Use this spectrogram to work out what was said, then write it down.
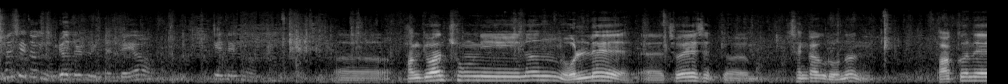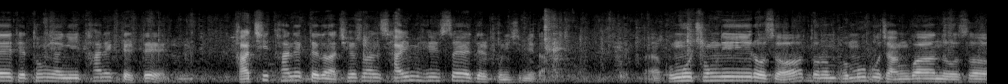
현실적인 우려들도 있는데요. 그에 대해서 어, 황교안 총리는 원래 에, 저의 세- 어, 생각으로는 박근혜 대통령이 탄핵될 때 같이 탄핵되거나 최소한 사임했어야 될 분이십니다. 어, 국무총리로서 또는 법무부 장관으로서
